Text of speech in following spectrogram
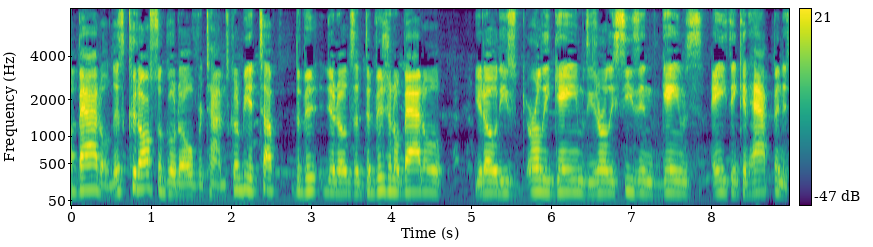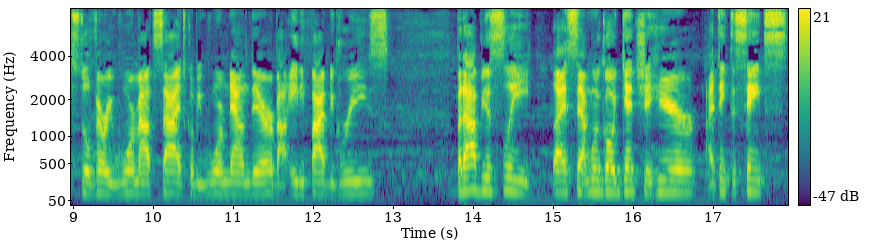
a battle. This could also go to overtime. It's going to be a tough, you know, it's a divisional battle. You know, these early games, these early season games, anything can happen. It's still very warm outside. It's going to be warm down there, about 85 degrees. But obviously, like I said, I'm going to go against you here. I think the Saints,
